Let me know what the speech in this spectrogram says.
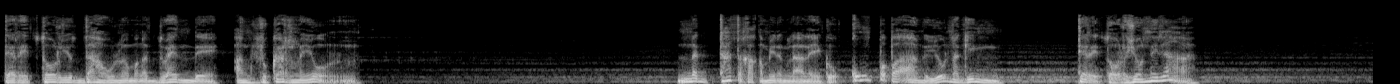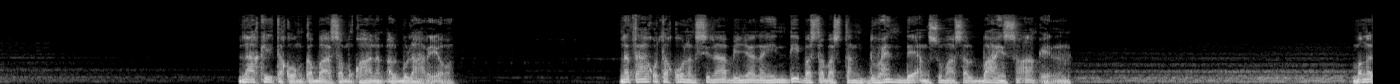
teritoryo daw ng mga duwende ang lugar na yun. Nagtataka kami ng nanay ko kung papaano yun naging teritoryo nila. Nakita ko ang kaba sa mukha ng albularyo. Natakot ako nang sinabi niya na hindi basta-bastang duwende ang sumasalbahe sa akin. Mga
